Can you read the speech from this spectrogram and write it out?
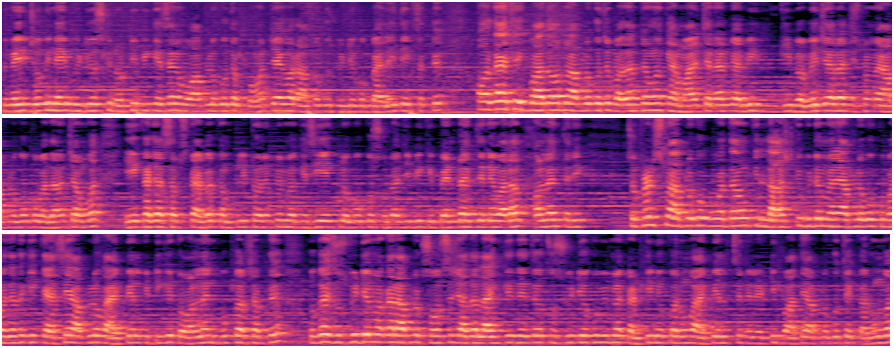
तो मेरी जो भी नई वीडियोस की नोटिफिकेशन है, वो आप लोगों तक पहुँच जाएगा और आप लोग उस वीडियो को पहले ही देख सकते हो। और गाइस एक बात और मैं आप लोगों से बताना चाहूँगा कि हमारे चैनल पे अभी की बबे चल रहा है, जिसमें मैं आप लोगों को बताना चाहूँगा, एक हज़ार सब्सक्राइबर कंप्लीट होने पर मैं किसी एक लोगों को सोलह जीबी की पेन ड्राइव देने वाला ऑनलाइन तरीके सो फ्रेंड्स मैं आप लोगों को बताऊँ कि लास्ट की वीडियो मैंने आप लोगों को बताया था कि कैसे आप लोग आईपीएल की टिकट ऑनलाइन बुक कर सकते हो। तो गैस उस वीडियो में अगर आप लोग सौ से ज़्यादा लाइक दे देते हो तो उस वीडियो को भी मैं कंटिन्यू करूँगा। आईपीएल से रिलेटिव बातें आप लोगों से करूँगा।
